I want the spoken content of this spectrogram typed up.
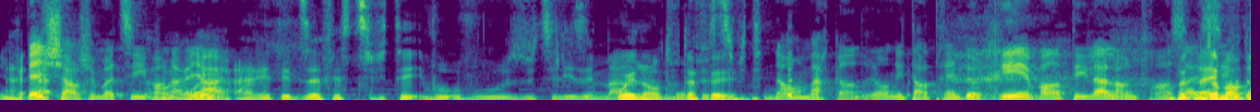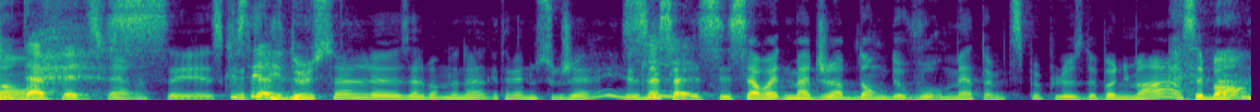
une belle charge émotive en ouais, arrière. Arrêtez de dire festivité. Vous, vous utilisez mal Oui, non, le tout mot à fait. festivité. Non, Marc-André, on est en train de réinventer la langue française. En fait, nous c'est tout à fait différent. C'est- Est-ce que c'était les fait. deux seuls euh, albums de Noël que tu avais à nous suggérer? Là, ça va être ma job, donc, de vous remettre un petit peu plus de bonne humeur. C'est bon.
